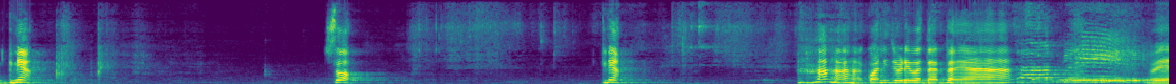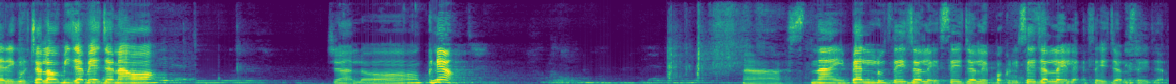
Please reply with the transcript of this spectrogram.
જ્ઞા. સ. જ્ઞા. કોની જોડે વધારે થયા? વેરી ગુડ ચલો, બીજા બે જણ આવો ચાલો જ્ઞા હા નહીં પહેલું સેજલે સેજલે પકડી સેજલ લઈ લે, સેજલ સેજલ.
